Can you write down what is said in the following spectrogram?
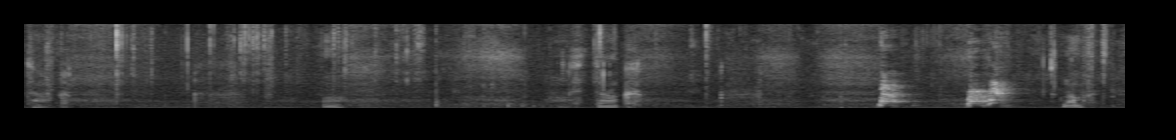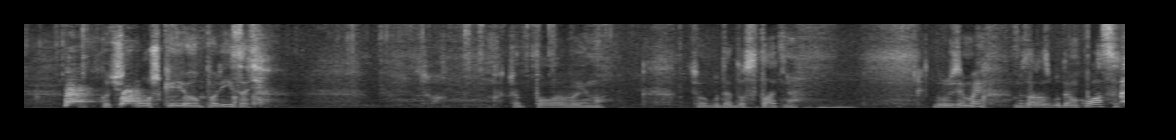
Так. О. Ось так. Нам хоч трошки його порізати. Хоча б половину. Цього буде достатньо. Друзі, ми зараз будемо квасити.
